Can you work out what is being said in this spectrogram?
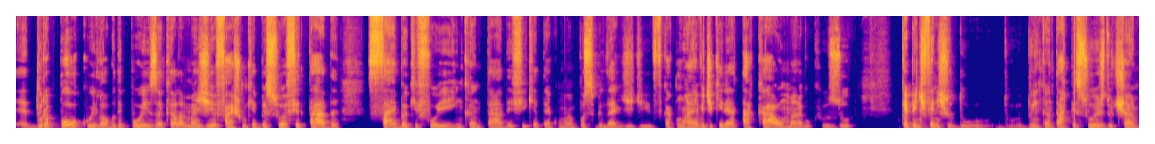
é, dura pouco e logo depois aquela magia faz com que a pessoa afetada saiba que foi encantada e fique até com uma possibilidade de, de ficar com raiva de querer atacar o mago que usou. O que é bem diferente do, do, do encantar pessoas, do Charm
